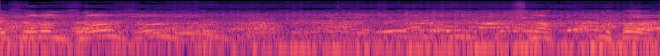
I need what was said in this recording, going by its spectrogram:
Hey çalın çalın çalın çalın. Çalma.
